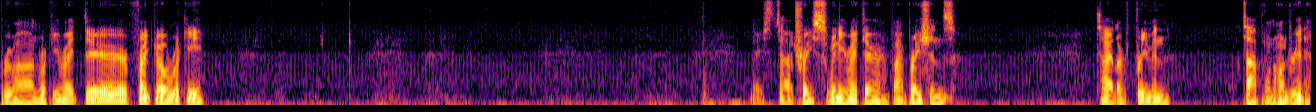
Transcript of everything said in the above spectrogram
Brujan rookie right there. Franco rookie. Nice uh, Trey Sweeney right there. Vibrations. Tyler Freeman. Top 100.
